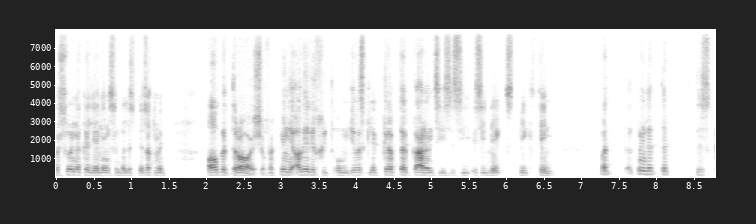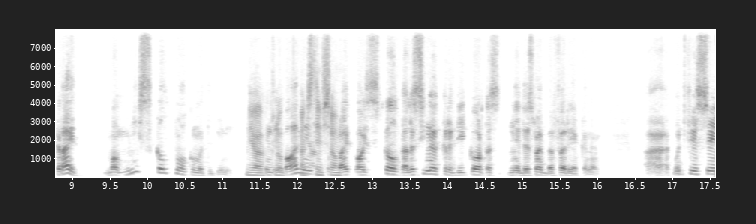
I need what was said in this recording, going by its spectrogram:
persoonlike lenings en hulle is besig met arbitrage of ek weet nie al hierdie goed om eewes skielik cryptocurrencies is die, is die next big thing. Wat ek meen dit dit dis great maar moenie skuld maak om dit te doen nie. Ja, en, klopt, en baie mense gebruik daai skuld. Hulle sien 'n kredietkaart as nee, dis my bufferrekening. Uh, ek moet vir jou sê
